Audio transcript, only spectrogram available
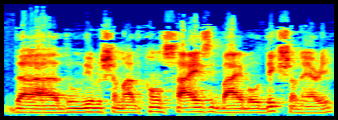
da, de um livro chamado Concise Bible Dictionary,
